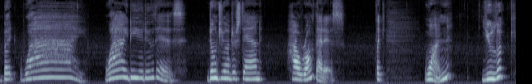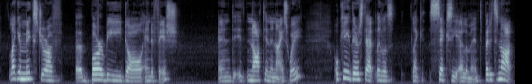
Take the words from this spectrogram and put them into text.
But why? Why do you do this? Don't you understand how wrong that is? Like, one, you look like a mixture of a Barbie doll and a fish, and it, not in a nice way. Okay, there's that little like sexy element, but it's not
